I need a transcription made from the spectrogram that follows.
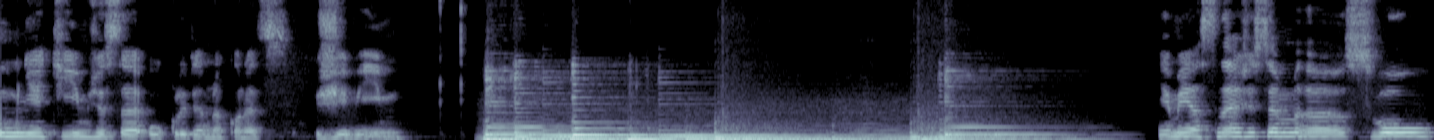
u mě tím, že se úklidem nakonec živím. Je mi jasné, že jsem eh, svou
